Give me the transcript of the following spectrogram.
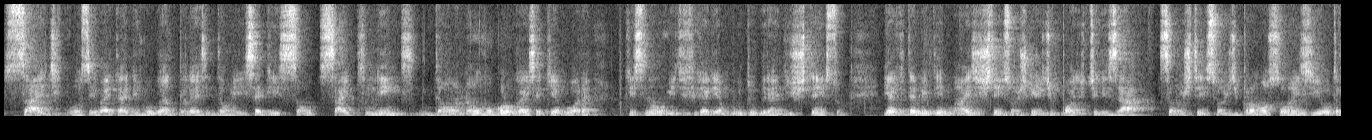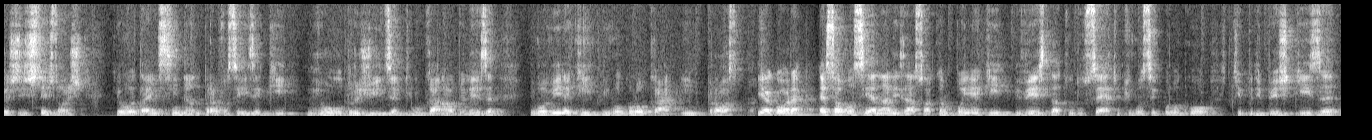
site que você vai estar divulgando, beleza? Então, isso aqui são site links. Então, eu não vou colocar isso aqui agora, porque senão o vídeo ficaria muito grande e extenso. E aqui também tem mais extensões que a gente pode utilizar, são extensões de promoções e outras extensões que eu vou estar ensinando para vocês aqui em outros vídeos aqui no canal, beleza? Eu vou vir aqui e vou colocar em próxima. E agora é só você analisar sua campanha aqui e ver se está tudo certo que você colocou, tipo de pesquisa,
